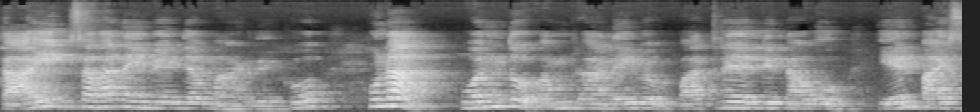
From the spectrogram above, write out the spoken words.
ತಾಯಿಗೆ ಸಹ ನೈವೇದ್ಯ ಮಾಡಬೇಕು. ಪುನಃ ಒಂದು ಅಂ- ಪಾತ್ರೆಯಲ್ಲಿ ನಾವು ಏನು ಪಾಯಸ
